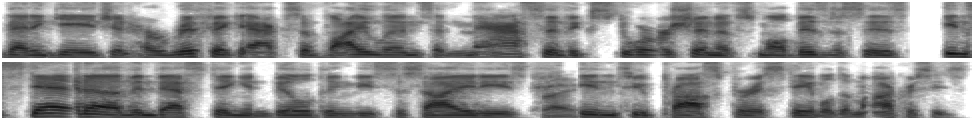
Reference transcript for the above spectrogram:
that engage in horrific acts of violence and massive extortion of small businesses instead of investing in building these societies right. into prosperous, stable democracies.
